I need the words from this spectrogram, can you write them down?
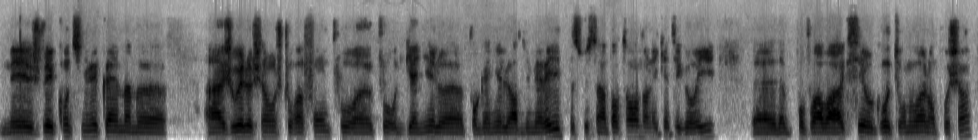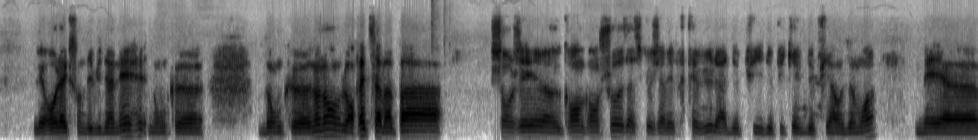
Mais je vais continuer quand même à, me, à jouer le Challenge Tour à fond pour, euh, pour gagner le pour gagner l'ordre du mérite, parce que c'est important dans les catégories pour pouvoir avoir accès aux gros tournois l'an prochain. Les Rolex en début d'année, donc donc non non, en fait, ça va pas changer euh, grand grand chose à ce que j'avais prévu là depuis depuis depuis un ou deux mois. Mais euh,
